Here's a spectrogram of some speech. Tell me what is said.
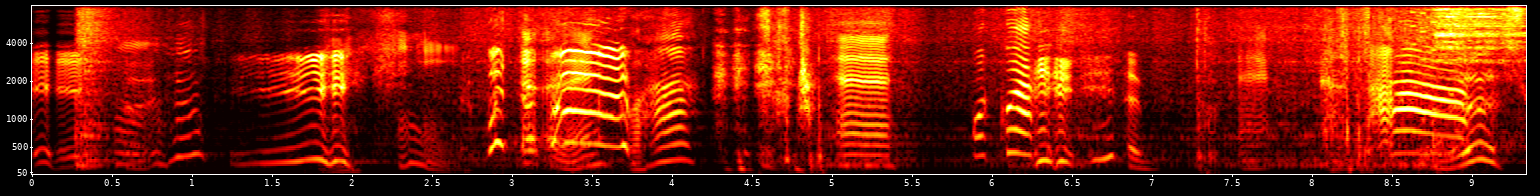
mm -hmm. what the uh, uh, uh, Quoi euh, Pourquoi Ah Rouge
